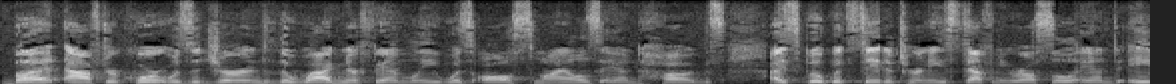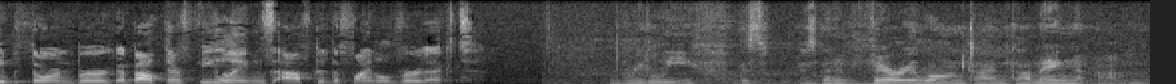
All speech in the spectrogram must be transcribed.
but after court was adjourned, the Wagner family was all smiles and hugs. I spoke with state attorneys Stephanie Russell and Abe Thornburg about their feelings after the final verdict. relief. This has been a very long time coming. Um,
